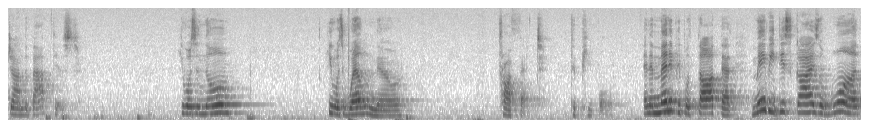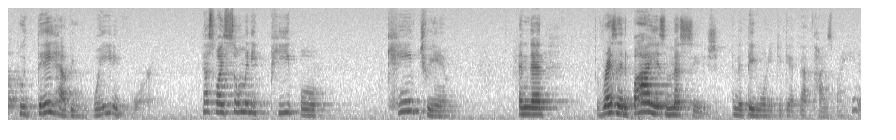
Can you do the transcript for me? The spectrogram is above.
John the Baptist. He was known, he was well known prophet to people. And then many people thought that maybe this guy is the one who they have been waiting for. That's why so many people came to him and then resonated by his message and that they wanted to get baptized by him.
